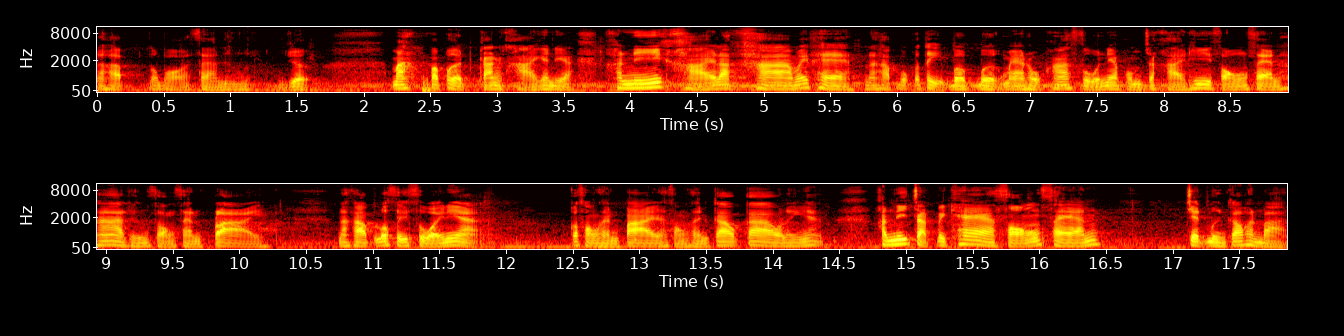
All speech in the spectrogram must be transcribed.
นะครับ ต้องบอกว่าแสนหนึ่งเยอะ มามาเปิดการขายกันเดียวคันนี้ขายราคาไม่แพงนะครับ ปกติเบิร์กเบิร์กแมน650 เนี่ย ผมจะขายที่ 2 5 0 0 0ถึง200,000 ปลายนะครับ รถสวยๆ เนี่ย ก็200,000 ปลาย2 9 9 0 0อะไรเงี้ย คันนี้จัดไปแค่2 79,000 บาท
